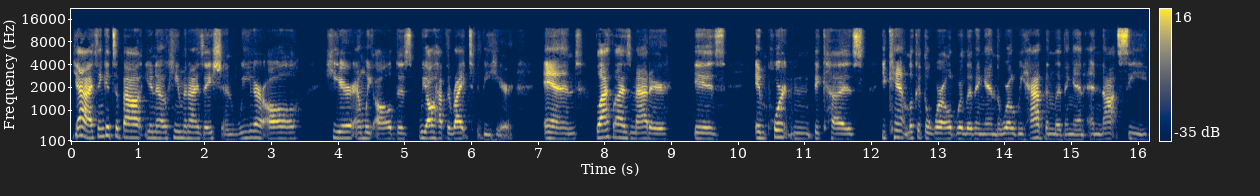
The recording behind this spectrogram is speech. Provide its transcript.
yeah, I think it's about, you know, humanization. We are all here and we all does we all have the right to be here. And Black Lives Matter is important because you can't look at the world we're living in, the world we have been living in and not see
